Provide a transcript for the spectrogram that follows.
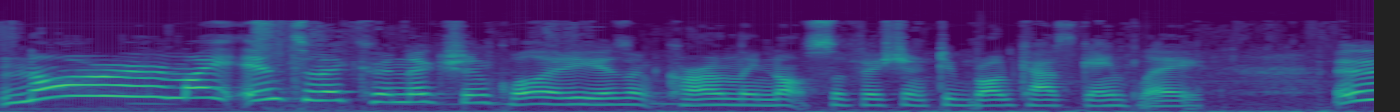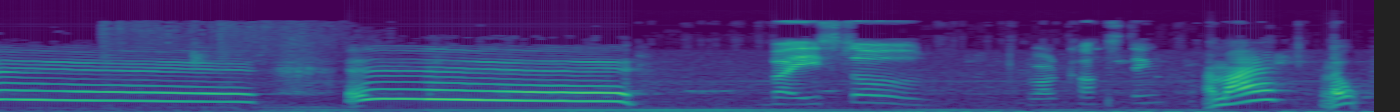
No, my internet connection quality isn't currently not sufficient to broadcast gameplay. Ooh, ooh. But you still broadcasting? Am I? Nope.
